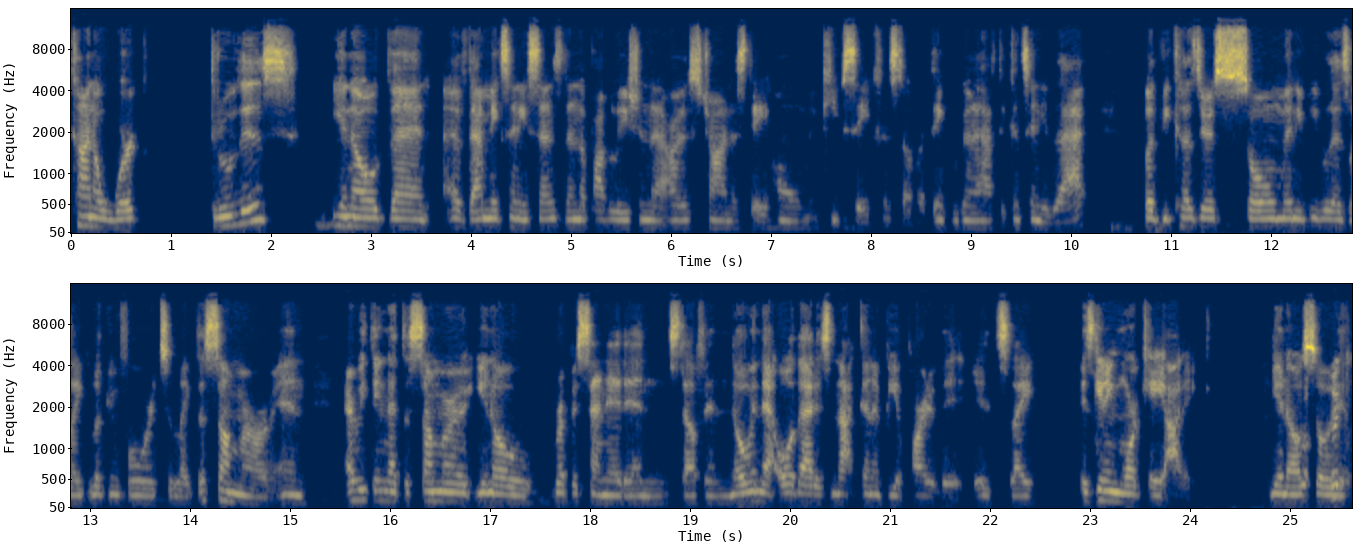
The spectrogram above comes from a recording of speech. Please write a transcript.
kind of work through this you know, then if that makes any sense, then the population that is trying to stay home and keep safe and stuff, I think we're gonna have to continue that. But because there's so many people that's like looking forward to like the summer and everything that the summer, you know, represented and stuff, and knowing that all that is not gonna be a part of it, it's like it's getting more chaotic, you know. Well, so it,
